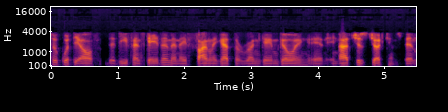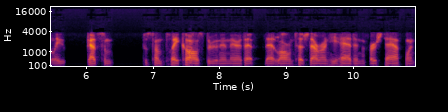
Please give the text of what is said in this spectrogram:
took what the off the defense gave them, and they finally got the run game going. And, and not just Judkins, Bentley got some some play calls through it in there. That that long touchdown run he had in the first half when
